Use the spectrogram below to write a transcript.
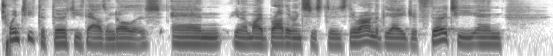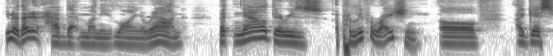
twenty to thirty thousand dollars, and you know my brother and sisters they're under the age of thirty, and you know they don't have that money lying around. But now there is a proliferation of, I guess,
